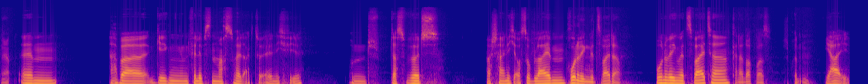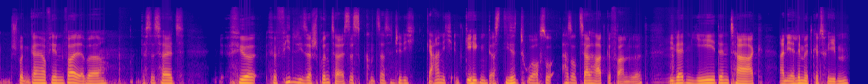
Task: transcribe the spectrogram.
Ja. Ähm, aber gegen Philipsen machst du halt aktuell nicht viel. Und das wird wahrscheinlich auch so bleiben. Kronewegen wird Zweiter. Ohne wird Zweiter. Kann er doch was sprinten. Ja, sprinten kann er auf jeden Fall, aber das ist halt für, für viele dieser Sprinter, es ist, kommt das natürlich gar nicht entgegen, dass diese Tour auch so asozial hart gefahren wird. Die werden jeden Tag an ihr Limit getrieben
